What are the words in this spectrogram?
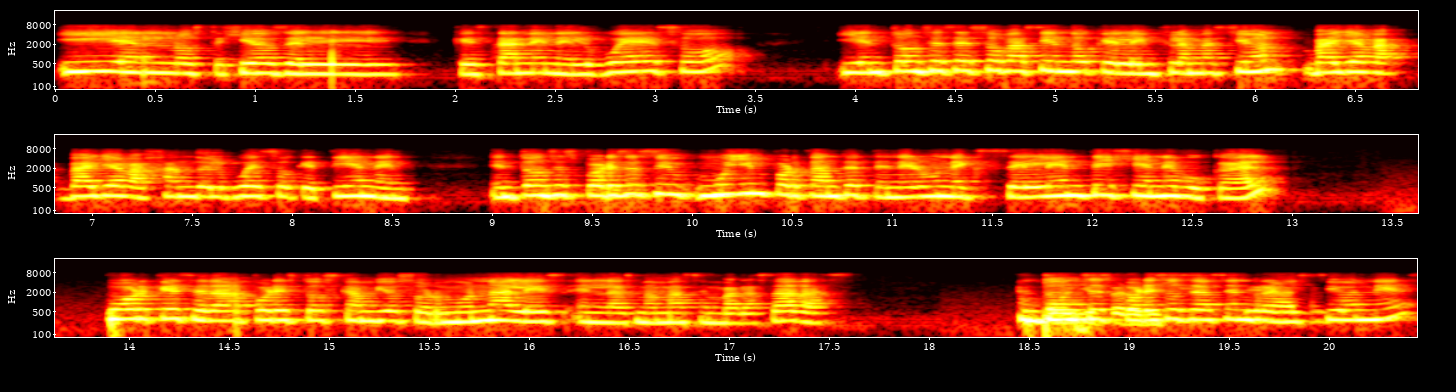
y en los tejidos del, que están en el hueso y entonces eso va haciendo que la inflamación vaya, vaya bajando el hueso que tienen. Entonces, por eso es muy importante tener una excelente higiene bucal, porque se da por estos cambios hormonales en las mamás embarazadas. Entonces, por eso se hacen revisiones.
